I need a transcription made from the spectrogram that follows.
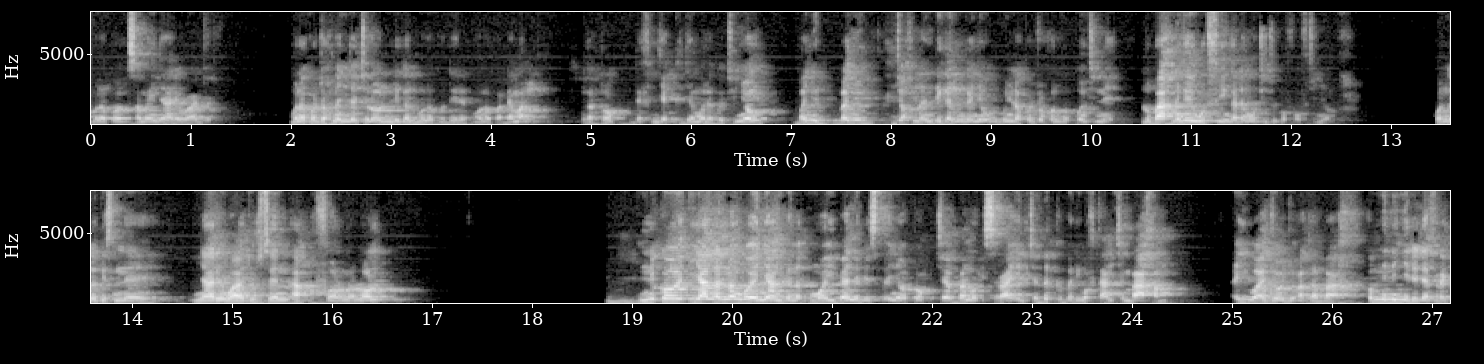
mu ne ko samay ñaari waajur mu ne ko jox nañ la ci loolu ndigal mu ne ko déedéet mu ne ko demal nga toog def njëkk jëmale ko ci ñoom ba ñu ba ñu jox la ndigal nga ñëw bu ñu la ko joxoon nga continuer lu baax li ngay wut fii nga dem wuti ji ko foofu ci ñoom kon nga gis ne ñaari waajur seen ak for na lool ni ko yàlla nangooy ñaan bi nag mooy benn bis dañoo toog ca banu Israël ca dëkk ba di waxtaan ci mbaaxam ay waa jooju ak a baax comme ni nit ñi di def rek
